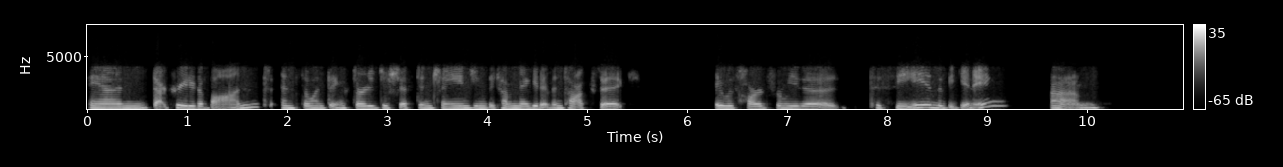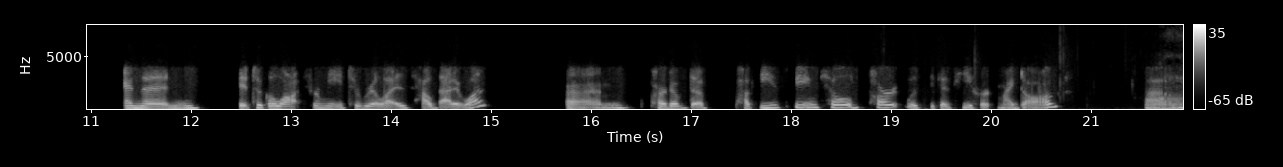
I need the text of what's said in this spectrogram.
and that created a bond. And so when things started to shift and change and become negative and toxic, it was hard for me to to see in the beginning. Um, and then it took a lot for me to realize how bad it was. Um, part of the puppies being killed part was because he hurt my dog. Um, Oh,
